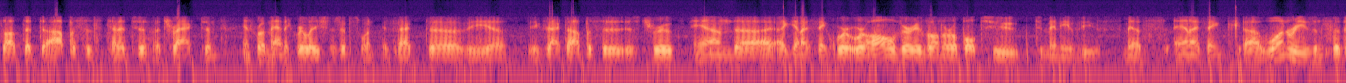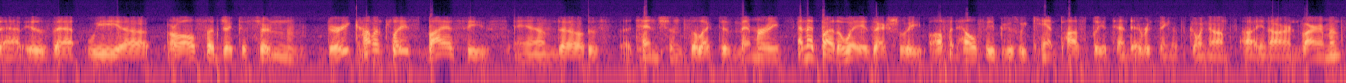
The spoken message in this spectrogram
thought that the opposites tended to attract in, in romantic relationships when in fact uh, the, uh, the exact opposite is true. And uh, again, I think we're, we're all very vulnerable to, to many of these myths. And I think uh, one reason for that is that we uh, are all subject to certain very commonplace biases and uh, attention, selective memory. And that, by the way, is actually often healthy because we can't possibly attend to everything that's going on uh, in our environments.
